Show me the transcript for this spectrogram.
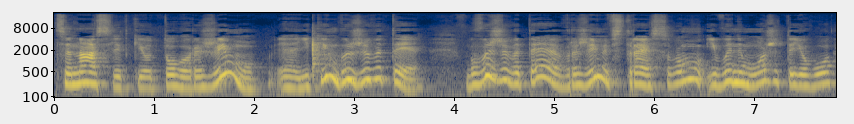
Це наслідки от того режиму, е, яким ви живете. Бо ви живете в режимі в стресовому і ви не можете його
